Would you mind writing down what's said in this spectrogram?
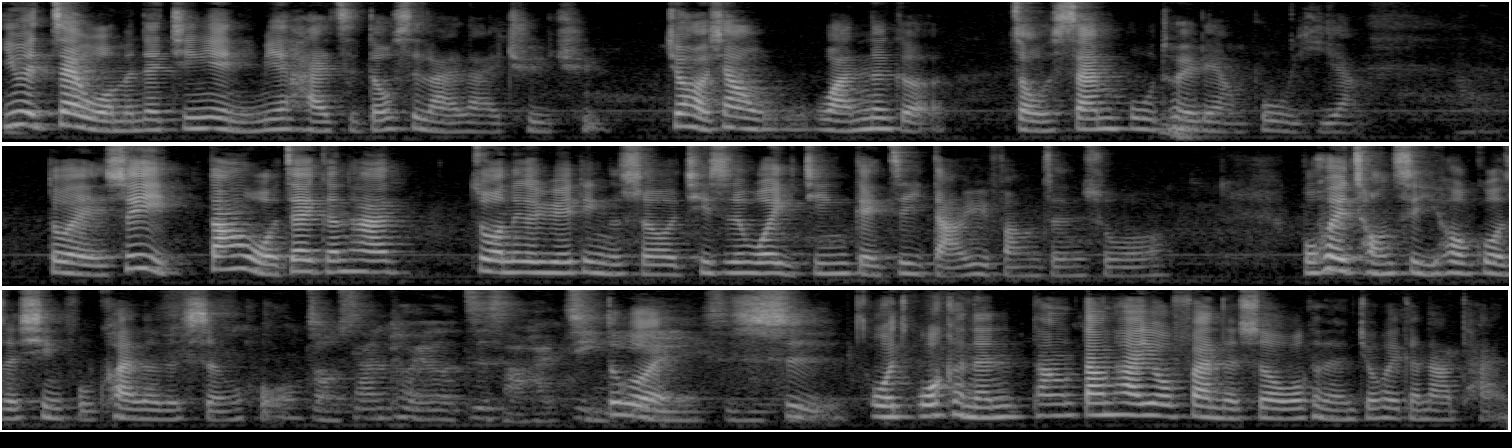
因为在我们的经验里面，孩子都是来来去去，就好像玩那个。走三步退两步一样，对，所以当我在跟他做那个约定的时候，其实我已经给自己打预防针，说不会从此以后过着幸福快乐的生活。走三退二，至少还进。对，是，我我可能当当他又犯的时候，我可能就会跟他谈，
